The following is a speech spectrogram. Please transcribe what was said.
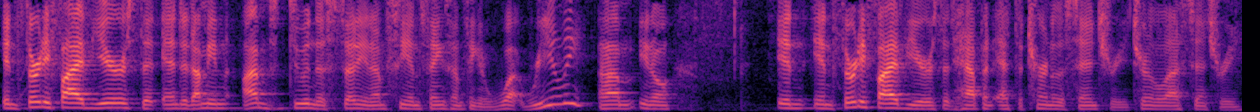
in 35 years that ended, I mean, I'm doing this study and I'm seeing things, I'm thinking, what, really? Um, you know, in, in 35 years that happened at the turn of the century, turn of the last century,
